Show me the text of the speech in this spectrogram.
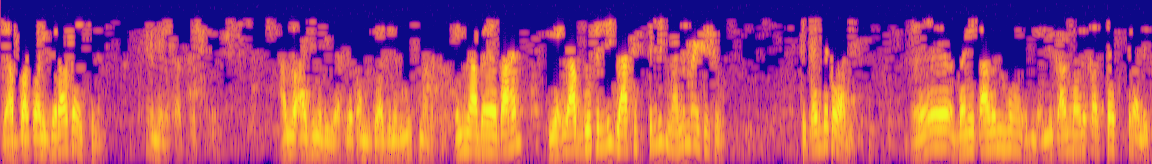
የአባቷ ልጅ ራሱ አይችልም። የሚመሳሰል አሉ አጅነብያት በጣም ብዙ አጅነብዮች ማለት ነው። እኛ በባህል የአጎትን ልጅ የአክስትን ልጅ ማንም አይሸሸውም። ትጨብጠዋለህ። በኒቃብም ኒቃብ ማውለቅ ትችላለች።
